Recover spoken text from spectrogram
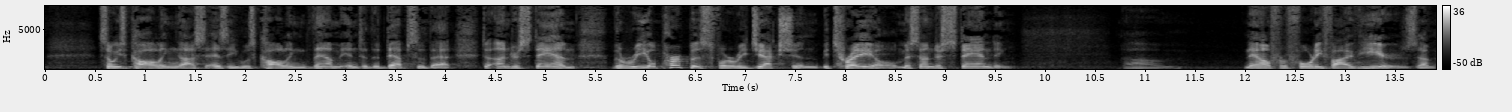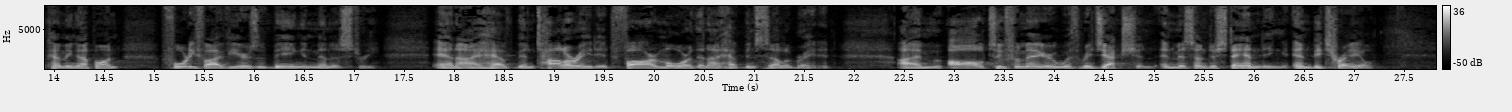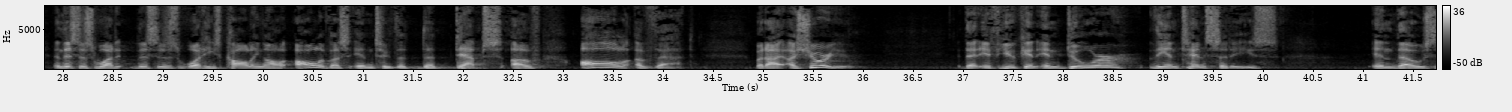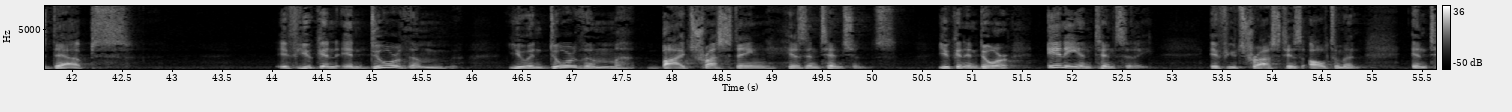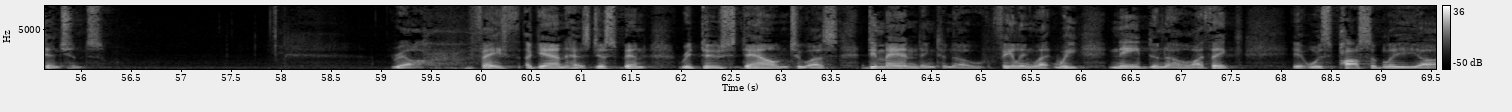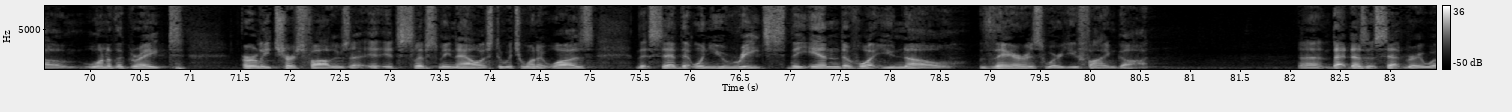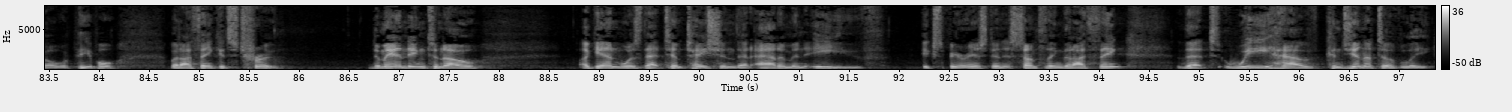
So he's calling us as he was calling them into the depths of that to understand the real purpose for rejection, betrayal, misunderstanding. Um, now for 45 years, I'm coming up on 45 years of being in ministry, and I have been tolerated far more than I have been celebrated. I'm all too familiar with rejection and misunderstanding and betrayal. And this is what, this is what he's calling all, all of us into, the, the depths of all of that. But I assure you that if you can endure the intensities in those depths, if you can endure them, you endure them by trusting his intentions. You can endure any intensity if you trust his ultimate intentions. Real. Faith, again, has just been reduced down to us demanding to know, feeling that we need to know. I think it was possibly uh, one of the great early church fathers, uh, it, it slips me now as to which one it was, that said that when you reach the end of what you know, there is where you find God. Uh, that doesn't set very well with people, but I think it's true. Demanding to know, again, was that temptation that Adam and Eve experienced, and it's something that I think that we have congenitively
